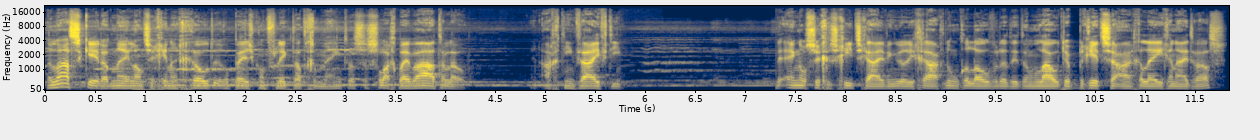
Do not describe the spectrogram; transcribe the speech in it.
De laatste keer dat Nederland zich in een groot Europees conflict had gemengd was de slag bij Waterloo in 1815. De Engelse geschiedschrijving wil je graag doen geloven dat dit een louter Britse aangelegenheid was.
